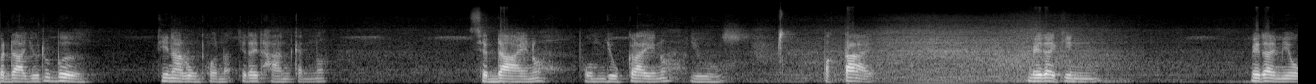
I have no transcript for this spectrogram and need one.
บรรดายูทูบเบอร์ ที่นาลุงพลจะได้ทานกันเนาะเสียดายเนาะผมอยู่ไกลเนาะอยู่ปักใต้ ไม่ได้กิน ไม่ได้มีโอ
